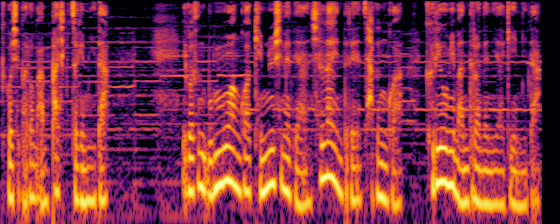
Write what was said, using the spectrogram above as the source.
그것이 바로 만파식적입니다. 이것은 문무왕과 김유신에 대한 신라인들의 자긍과 그리움이 만들어낸 이야기입니다.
